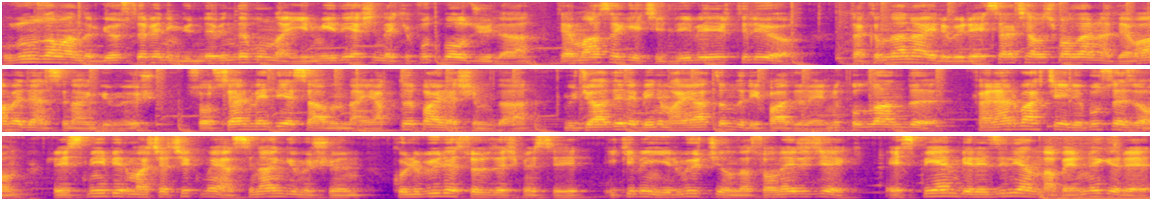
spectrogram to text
Uzun zamandır Göztepe'nin gündeminde bulunan 27 yaşındaki futbolcuyla temasa geçildiği belirtiliyor. Takımdan ayrı bireysel çalışmalarına devam eden Sinan Gümüş, sosyal medya hesabından yaptığı paylaşımda "Mücadele benim hayatımdır" ifadelerini kullandı. Fenerbahçe ile bu sezon resmi bir maça çıkmayan Sinan Gümüş'ün kulübüyle sözleşmesi 2023 yılında sona erecek. ESPN Brezilya'nın haberine göre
